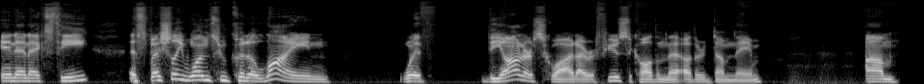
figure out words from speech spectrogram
in NXT, especially ones who could align with the Honor Squad, I refuse to call them that other dumb name. Um,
